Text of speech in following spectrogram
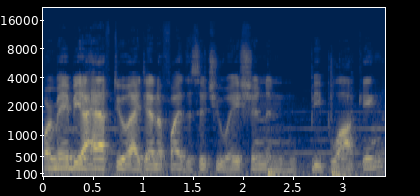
Or maybe I have to identify the situation and be blocking.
